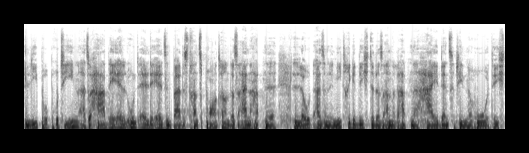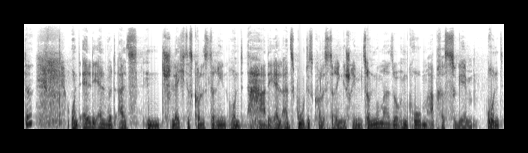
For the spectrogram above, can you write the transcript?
Lipoprotein, also HDL und LDL sind beides Transporter und das eine hat eine Low, also eine niedrige Dichte, das andere hat eine High Density, eine hohe Dichte. Und LDL wird als schlechtes Cholesterin und HDL als gutes Cholesterin geschrieben. So nur mal so im groben Abriss zu geben. Und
